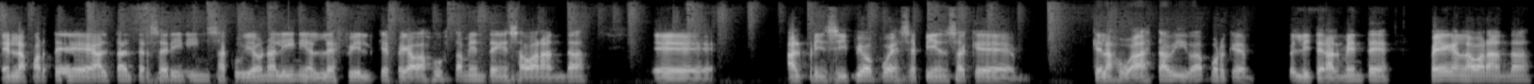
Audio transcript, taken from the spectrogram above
en la parte alta del tercer inning, sacudía una línea, el left field, que pegaba justamente en esa baranda. Eh, al principio, pues se piensa que, que la jugada está viva porque literalmente pega en la baranda,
